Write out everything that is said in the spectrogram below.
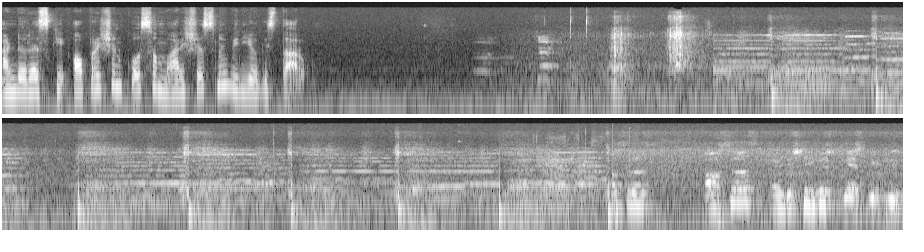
and rescue operation కోసం మారిషస్ను వినియోగిస్తారు. Officers, and distinguished guest victory.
